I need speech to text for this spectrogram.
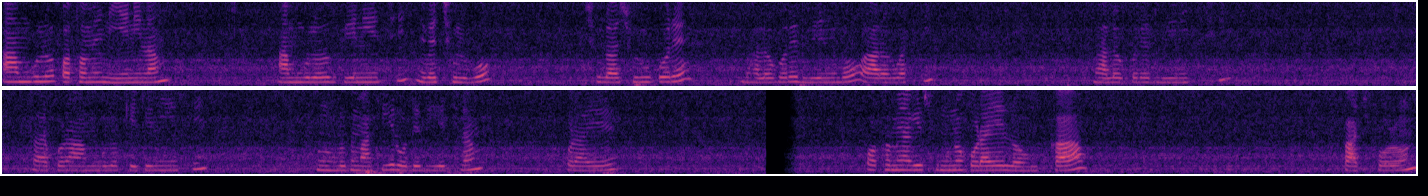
আমগুলো প্রথমে নিয়ে নিলাম। আমগুলো ধুয়ে নিয়েছি, এবার ছুলবো। ছুলা শুরু করে ভালো করে ধুয়ে নেব, আর একবারটি। ভালো করে ধুয়ে নিচ্ছি। তারপর আমগুলো কেটে নিয়েছি। নুন মাখিয়ে রোদে দিয়েছিলাম। কড়াইয়ে প্রথমে আগে শুকনো কড়াইয়ে লঙ্কা, পাঁচফোড়ন,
